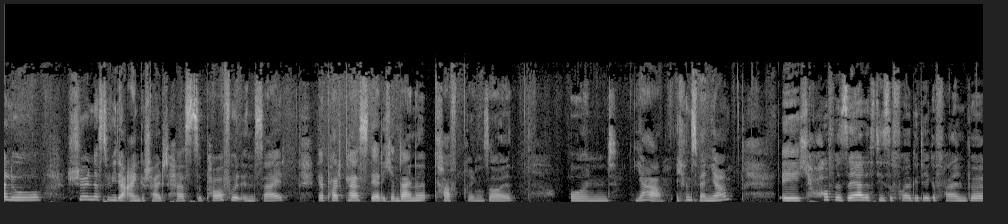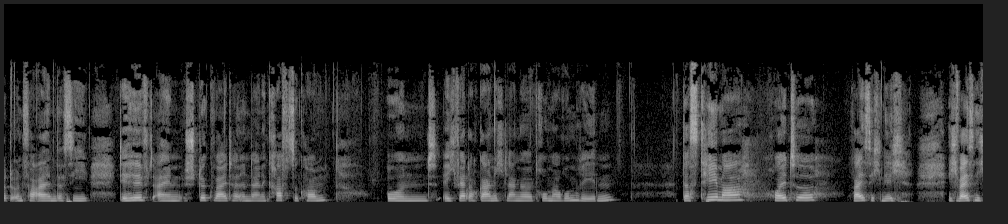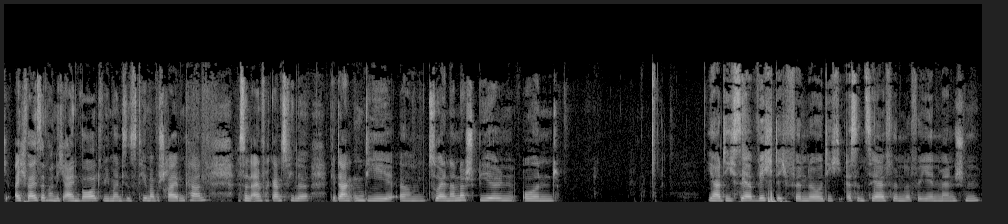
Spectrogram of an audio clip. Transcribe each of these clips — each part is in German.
Hallo, schön, dass du wieder eingeschaltet hast zu Powerful Insight, der Podcast, der dich in deine Kraft bringen soll. Und ja, ich bin Svenja. Ich hoffe sehr, dass diese Folge dir gefallen wird und vor allem, dass sie dir hilft, ein Stück weiter in deine Kraft zu kommen. Und ich werde auch gar nicht lange drum herum reden. Das Thema heute weiß ich nicht ich weiß nicht, ich weiß einfach nicht ein Wort, wie man dieses Thema beschreiben kann. Es sind einfach ganz viele Gedanken, die ähm, zueinander spielen und ja, die ich sehr wichtig finde, die ich essentiell finde für jeden Menschen.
